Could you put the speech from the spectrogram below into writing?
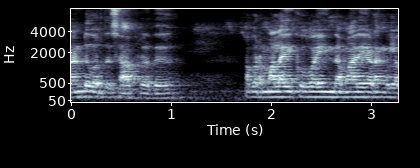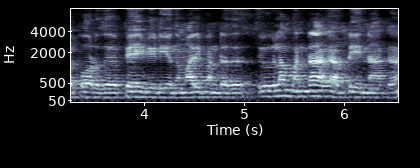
நண்டு வறுத்து சாப்பிட்றது அப்புறம் மலை குகை இந்த மாதிரி இடங்களில் போகிறது பேய் வீடியோ இந்த மாதிரி பண்ணுறது இவங்கெல்லாம் பண்ணுறாங்க அப்படின்னாக்கா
